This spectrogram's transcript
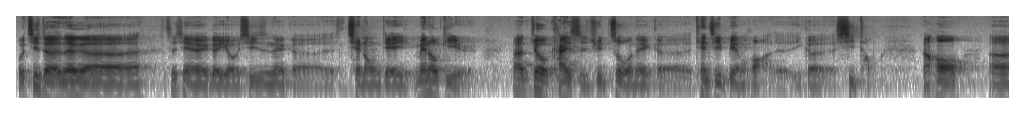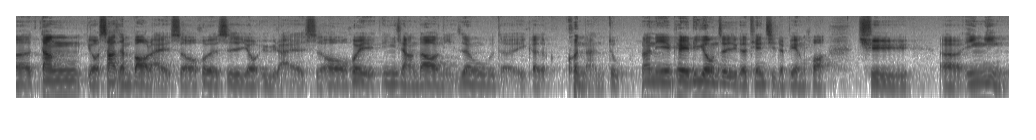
我记得那个之前有一个游戏是那个乾隆谍影 Metal Gear。他就开始去做那个天气变化的一个系统，然后呃，当有沙尘暴来的时候，或者是有雨来的时候，会影响到你任务的一个困难度。那你也可以利用这一个天气的变化去呃应应，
